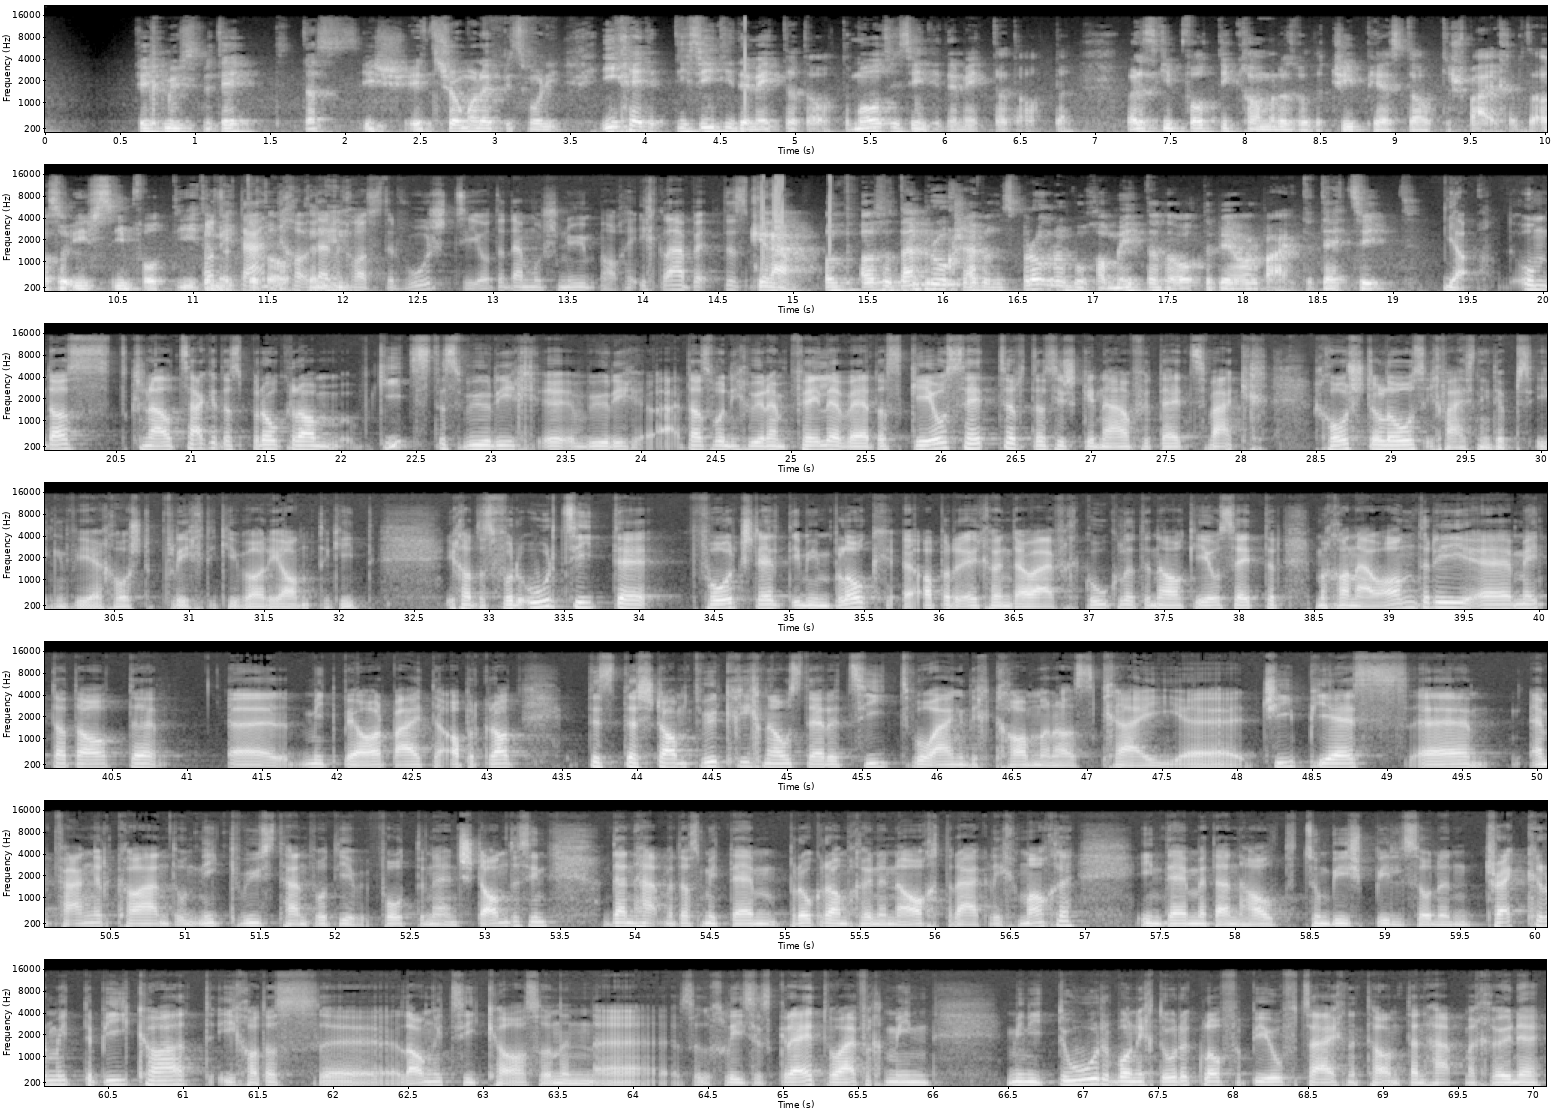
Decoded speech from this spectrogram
Vielleicht müsste man dort, das ist jetzt schon mal etwas, wo ich, ich hätte, die sind in den Metadaten. Mal, sie sind in den Metadaten. Weil es gibt Fotokameras, die die GPS-Daten speichern. Also ist es im Foto in den Also dann, Metadaten. kann, dann kann es der Wurscht sein, oder? Dann musst du nichts machen. Ich glaube, das... Genau. Und also dann brauchst du einfach ein Programm, das kann Metadaten bearbeiten kann. That's it. Ja, um das schnell zu sagen, das Programm gibt's, das würde ich, äh, würde ich, das, was ich würde empfehlen, wäre das Geosetter. Das ist genau für diesen Zweck kostenlos. Ich weiß nicht, ob es irgendwie eine kostenpflichtige Variante gibt. Ich habe das vor Urzeiten vorgestellt in meinem Blog, äh, aber ihr könnt auch einfach googlen danach, Geosetter. Man kann auch andere äh, Metadaten äh, mit bearbeiten, aber gerade das, das stammt wirklich noch aus der Zeit, wo eigentlich Kameras kein äh, GPS-Empfänger hatten und nicht gewusst haben, wo die Fotos entstanden sind. Und dann hat man das mit dem Programm können nachträglich machen, indem man dann halt zum Beispiel so einen Tracker mit dabei hat. Ich habe das äh, lange Zeit gehabt, so, einen, äh, so ein kleines Gerät, wo einfach mein, meine Tour, wo ich durchgelaufen bin, aufgezeichnet habe. Und dann hat man können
